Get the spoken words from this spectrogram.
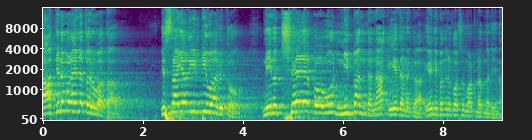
ఆ దినములైన తరువాత ఇస్రాయేల్ ఇంటి వారితో నేను చేయబోవు నిబంధన ఏదనగా? ఏ నిబంధన కోసం మాట్లాడుతున్నాడు ఈయన?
